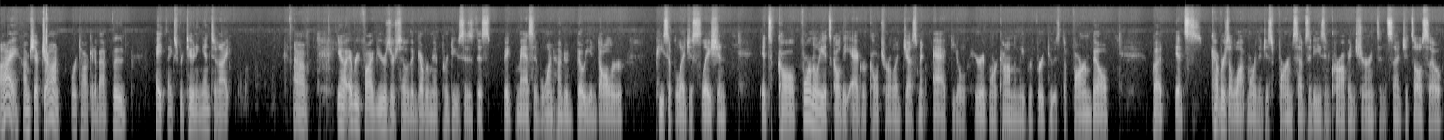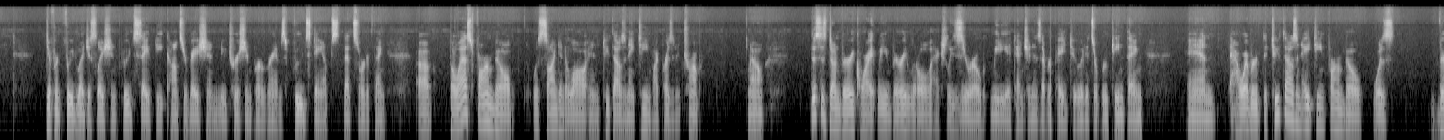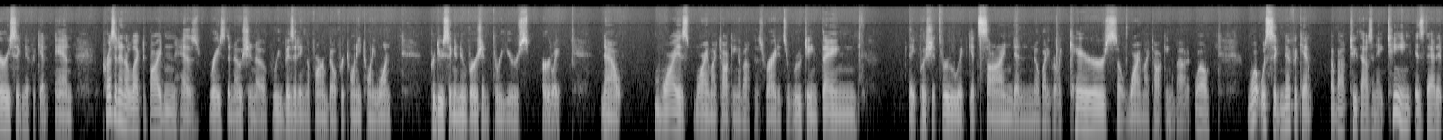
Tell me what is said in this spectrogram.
Hi, I'm Chef John. We're talking about food. Hey, thanks for tuning in tonight. Uh, you know, every five years or so, the government produces this big, massive $100 billion piece of legislation. It's called, formally, it's called the Agricultural Adjustment Act. You'll hear it more commonly referred to as the Farm Bill, but it's covers a lot more than just farm subsidies and crop insurance and such. It's also different food legislation, food safety, conservation, nutrition programs, food stamps, that sort of thing. Uh, the last farm bill was signed into law in 2018 by President Trump. Now, this is done very quietly, very little, actually, zero media attention is ever paid to it. It's a routine thing. And however, the 2018 Farm Bill was very significant and President elect Biden has raised the notion of revisiting the Farm Bill for 2021, producing a new version three years early. Now, why is why am I talking about this? Right, it's a routine thing. They push it through, it gets signed, and nobody really cares. So why am I talking about it? Well, what was significant about 2018 is that it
